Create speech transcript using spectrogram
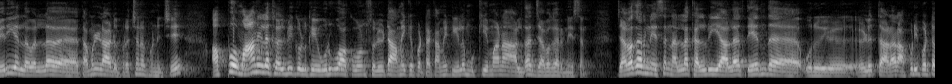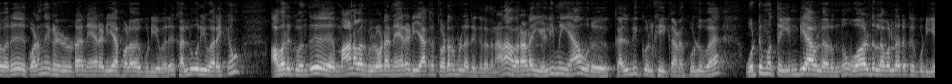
பெரிய லெவலில் தமிழ்நாடு பிரச்சனை பண்ணுச்சு. அப்போது மாநில கல்விக் கொள்கையை உருவாக்குவோம்னு சொல்லிட்டு அமைக்கப்பட்ட கமிட்டியில் முக்கியமான ஆள் தான் ஜவஹர் நேசன். ஜவஹர் நேசன் நல்ல கல்வியால் தேர்ந்த ஒரு எழுத்தாளர். அப்படிப்பட்டவர் குழந்தைகளோட நேரடியாக பழகக்கூடியவர். கல்லூரி வரைக்கும் அவருக்கு வந்து மாணவர்களோட நேரடியாக தொடர்பில் இருக்கிறதுனால அவரால் எளிமையாக ஒரு கல்விக் கொள்கைக்கான குழுவை ஒட்டுமொத்த இந்தியாவில் இருந்தும் வேர்ல்டு லெவலில் இருக்கக்கூடிய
